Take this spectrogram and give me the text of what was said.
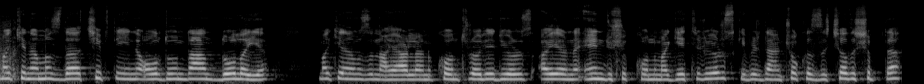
makinamızda çift iğne olduğundan dolayı makinamızın ayarlarını kontrol ediyoruz. Ayarını en düşük konuma getiriyoruz ki birden çok hızlı çalışıp da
